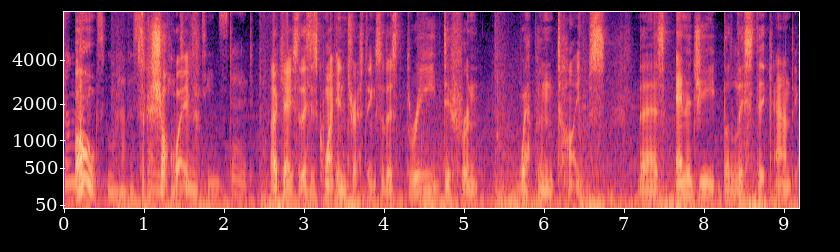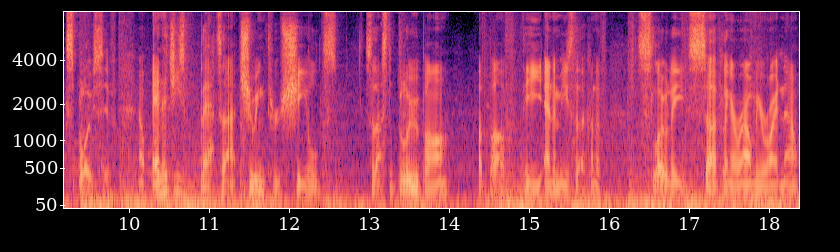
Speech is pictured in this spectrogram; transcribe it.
Some Oh, will have a it's like a shockwave. instead. Okay, so this is quite interesting. So there's three different weapon types. There's energy, ballistic, and explosive. Now, energy's better at chewing through shields, so that's the blue bar above the enemies that are kind of slowly circling around me right now.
